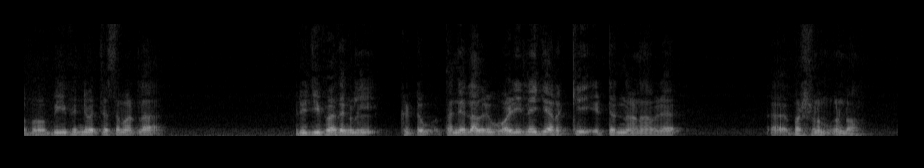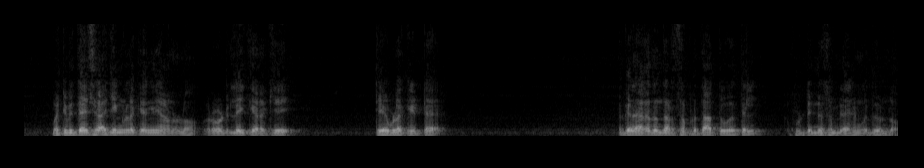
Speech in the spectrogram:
അപ്പോൾ ബീഫിന്റെ വ്യത്യസ്തമായിട്ടുള്ള രുചിഭേദങ്ങളിൽ കിട്ടും. തന്നെയല്ല അവർ വഴിയിലേക്ക് ഇറക്കി ഇട്ടെന്നാണ് അവർ ഭക്ഷണം കണ്ടോ? മറ്റ് വിദേശ രാജ്യങ്ങളിലൊക്കെ എങ്ങനെയാണല്ലോ? റോഡിലേക്ക് ഇറക്കി ടേബിളൊക്കെ ഇട്ട് ഗതാഗതം തടസ്സപ്പെടുത്താത്ത വിധത്തിൽ ഫുഡിന്റെ സംവിധാനങ്ങൾ ഇതുണ്ടോ?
